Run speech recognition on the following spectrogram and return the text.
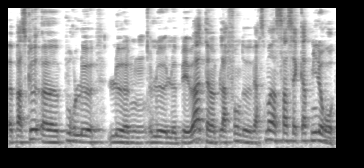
euh, parce que pour le, le, PEA, tu as un plafond de versement à 150 000 euros.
